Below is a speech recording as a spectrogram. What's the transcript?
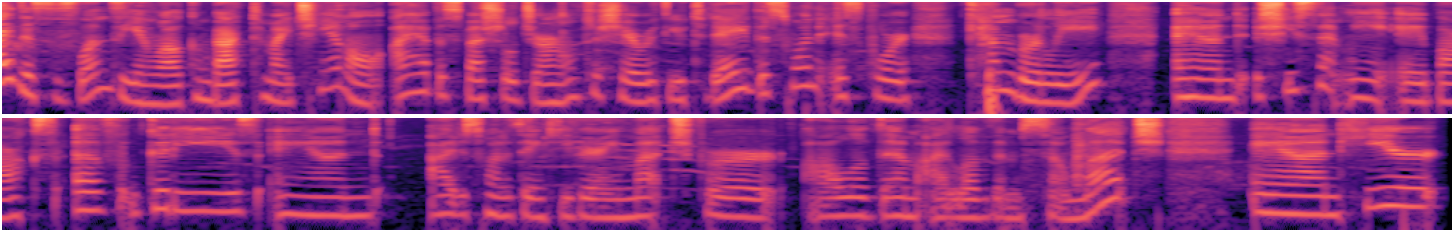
Hi, this is Lindsey, and welcome back to my channel. I have a special journal to share with you today. This one is for Kemberly, and she sent me a box of goodies, and I just want to thank you very much for all of them. I love them so much. And here,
